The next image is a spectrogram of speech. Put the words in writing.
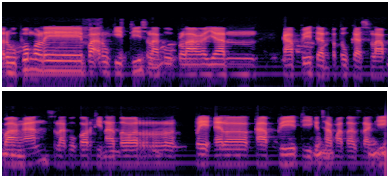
terhubung oleh Pak Rukidi selaku pelayan KB dan petugas lapangan selaku koordinator PLKB di Kecamatan Seragi,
